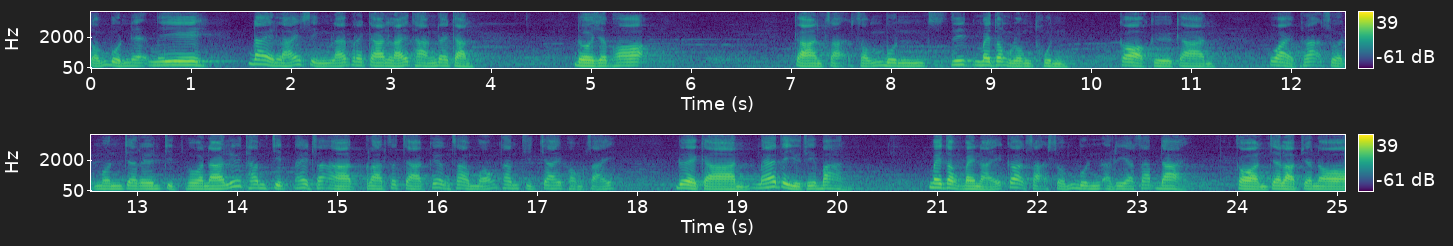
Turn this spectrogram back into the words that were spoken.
สมบุญเนี่ยมีได้หลายสิ่งหลายประการหลายทางด้วยกัน โดยเฉพาะการสะสมบุญที่ไม่ต้องลงทุนก็คือการ ไหว้พระสวดมนต์เจริญจิตภาวนาหรือทำจิตให้สะอาด ปราศจากเครื่องเศร้าหมองทำจิตใจผ่องใสด้วยการแม้แต่อยู่ที่บ้าน ไม่ต้องไปไหนก็สะสมบุญอริยทรัพย์ได้ ก่อนจะหลับจะนอ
